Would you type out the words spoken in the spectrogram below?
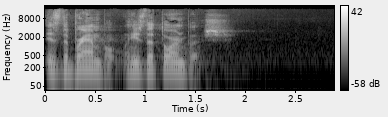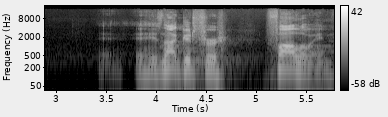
is the bramble, he's the thorn bush. He's not good for following,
